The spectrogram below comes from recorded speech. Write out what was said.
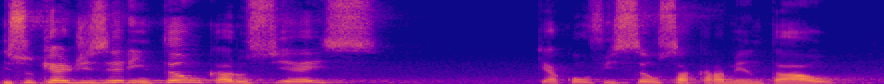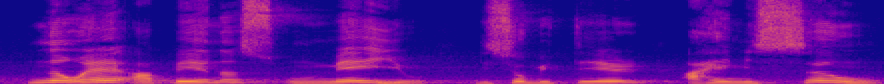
Isso quer dizer então, caros fiéis, que a confissão sacramental não é apenas um meio de se obter a remissão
